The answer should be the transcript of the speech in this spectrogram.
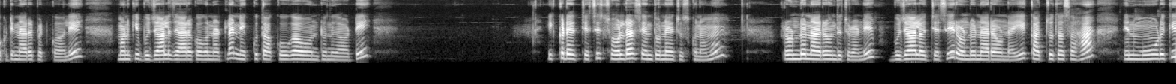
ఒకటిన్నర పెట్టుకోవాలి. మనకి భుజాలు జారకోనట్ల నెక్కు తక్కువగా ఉంటుంది కాబట్టి. ఇక్కడ వచ్చేసి షోల్డర్స్ ఎంత ఉన్నాయో చూసుకున్నాము. రెండున్నర ఉంది చూడండి. భుజాలు వచ్చేసి రెండున్నర ఉన్నాయి. ఖర్చుతో సహా నేను మూడుకి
